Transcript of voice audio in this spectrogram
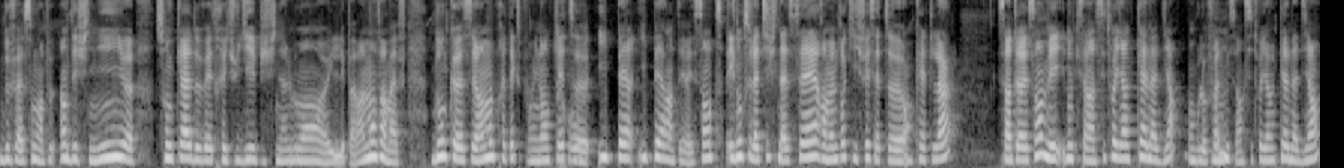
de façon un peu indéfinie. Euh, Son cas devait être étudié, puis finalement, euh, il l'est pas vraiment. Enfin bref. Donc, euh, c'est vraiment le prétexte pour une enquête Trop. hyper, hyper intéressante. Et donc, ce Latif Nasser, en même temps qu'il fait cette enquête-là, c'est intéressant, mais donc c'est un citoyen canadien, anglophone, Mhm. mais c'est un citoyen canadien,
